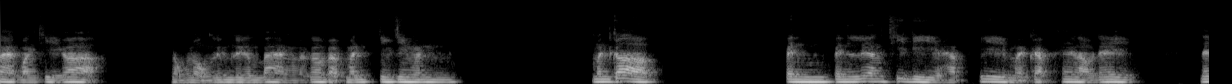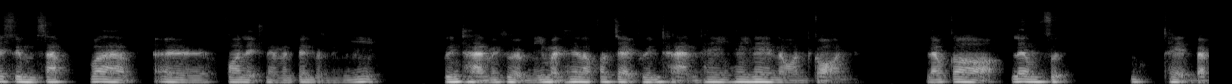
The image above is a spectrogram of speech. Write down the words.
มากบางทีก็หลงหลงลืมลืมๆบ้าง แล้วก็แบบมันจริง ๆ มันมันก็เป็นเป็นเรื่องที่ดีครับ ที่เหมือนกับให้เราได้ได้ซึมซับว่า เออ Forex เนี่ยมันเป็นแบบนี้ พื้นฐานมันคือแบบนี้เหมือนให้เราเข้าใจพื้นฐานให้ให้แน่นอนก่อน แล้วก็เริ่มฝึกเทรดแบบ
